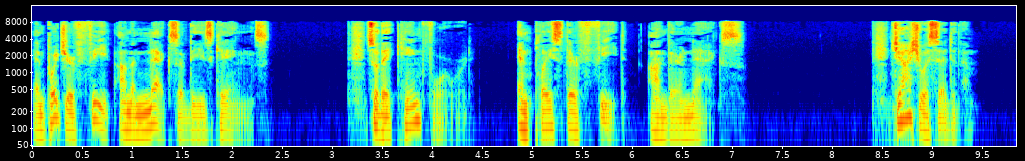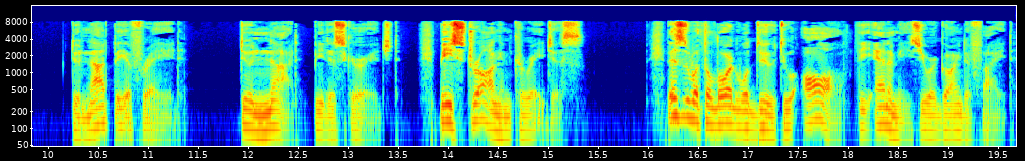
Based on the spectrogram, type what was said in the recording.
and put your feet on the necks of these kings. So they came forward and placed their feet on their necks. Joshua said to them do not be afraid. Do not be discouraged. Be strong and courageous. This is what the lord will do to all the enemies you are going to fight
